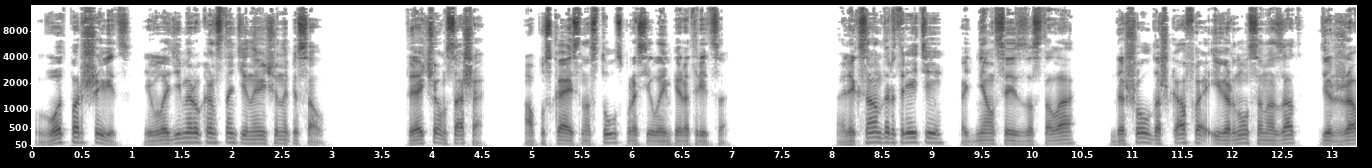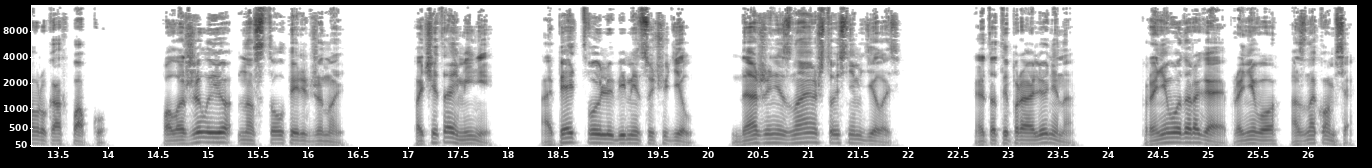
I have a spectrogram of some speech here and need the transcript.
«Вот паршивец, и Владимиру Константиновичу написал». «Ты о чем, Саша?» Опускаясь на стул, спросила императрица. Александр Третий поднялся из-за стола, дошел до шкафа и вернулся назад, держа в руках папку. Положил ее на стол перед женой. «Почитай, Мини. Опять твой любимец учудил. Даже не знаю, что с ним делать». «Это ты про Аленина?» «Про него, дорогая, про него. Ознакомься».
